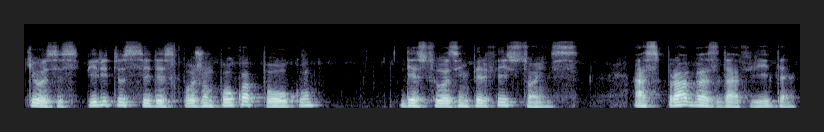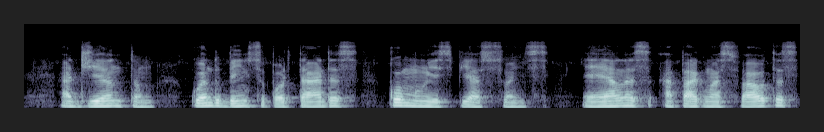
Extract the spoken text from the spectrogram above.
que os espíritos se despojam pouco a pouco de suas imperfeições. As provas da vida adiantam, quando bem suportadas, como expiações. Elas apagam as faltas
